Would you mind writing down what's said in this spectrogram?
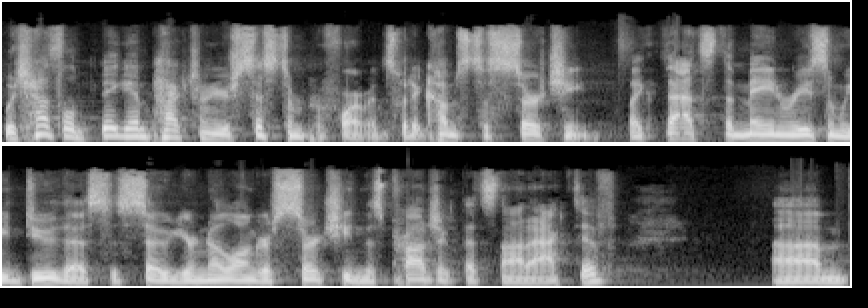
which has a big impact on your system performance when it comes to searching. Like that's the main reason we do this is so you're no longer searching this project that's not active. Um,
